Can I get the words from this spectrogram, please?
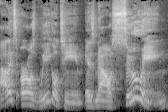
Alix Earle's legal team is now suing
